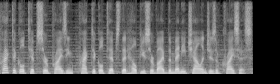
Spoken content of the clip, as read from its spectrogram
Practical tips Surprising, practical tips that help you survive the many challenges of crisis.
